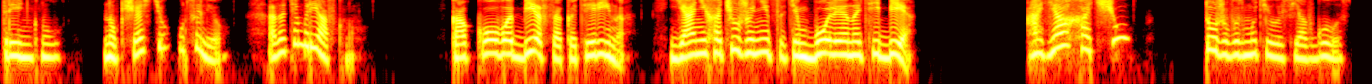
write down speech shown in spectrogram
тренькнул, но, к счастью, уцелел, а затем рявкнул. «Какого беса, Катерина? Я не хочу жениться, тем более на тебе!» «А я хочу?» Тоже возмутилась я в голос.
